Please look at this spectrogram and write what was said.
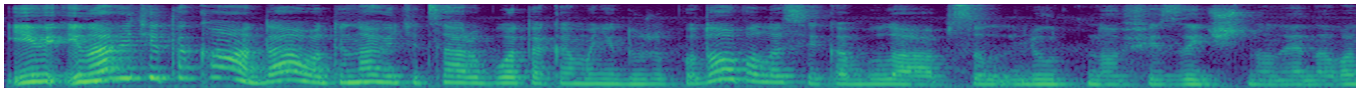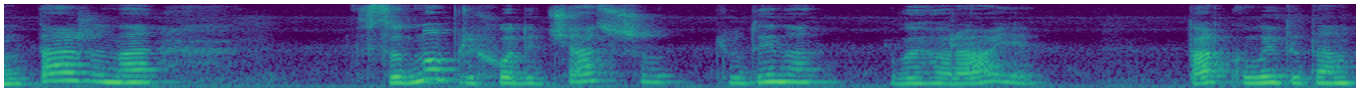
І, і навіть і така, да, от і навіть і ця робота, яка мені дуже подобалась, яка була абсолютно фізично не навантажена, все одно приходить час, що людина вигорає. Так, коли ти там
